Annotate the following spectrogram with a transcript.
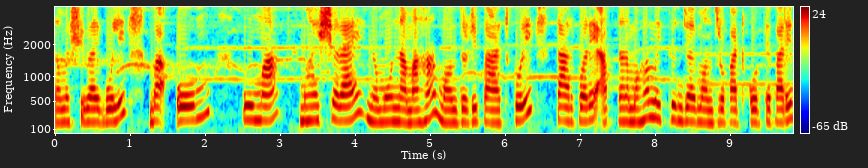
নমঃ শিবায় বলে বা ওম উমা মহেশ্বরায় নমো নামাহা মন্ত্রটি পাঠ করে তারপরে আপনারা মহামৃত্যুঞ্জয় মন্ত্র পাঠ করতে পারেন,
